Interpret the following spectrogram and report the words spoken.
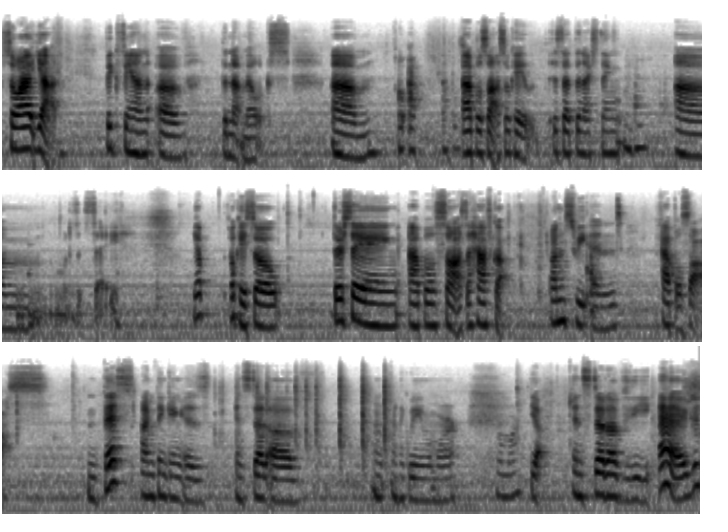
so I yeah, big fan of the nut milks. Um, Oh, ap- apples. applesauce. Okay, is that the next thing? Mhm. Um, what does it say? Yep. Okay, so they're saying applesauce, a half cup, unsweetened applesauce. And this I'm thinking is instead of. mm, I think we need one more. One more. Yeah. Instead of the egg,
